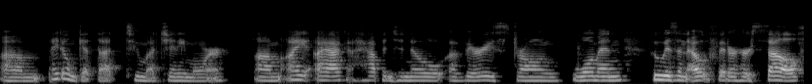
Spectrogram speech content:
um, I don't get that too much anymore. Um, I, I happen to know a very strong woman who is an outfitter herself,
